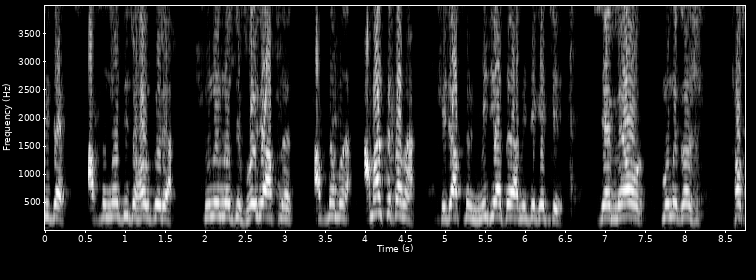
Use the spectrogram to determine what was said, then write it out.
বিদায়। আপনার নদী দখল করে নুনের নদী ভৈরে আপনার আপনার আমার কথা না সেটা আপনার মিডিয়াতে আমি দেখেছি যে মেয়র মনে করেন শত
